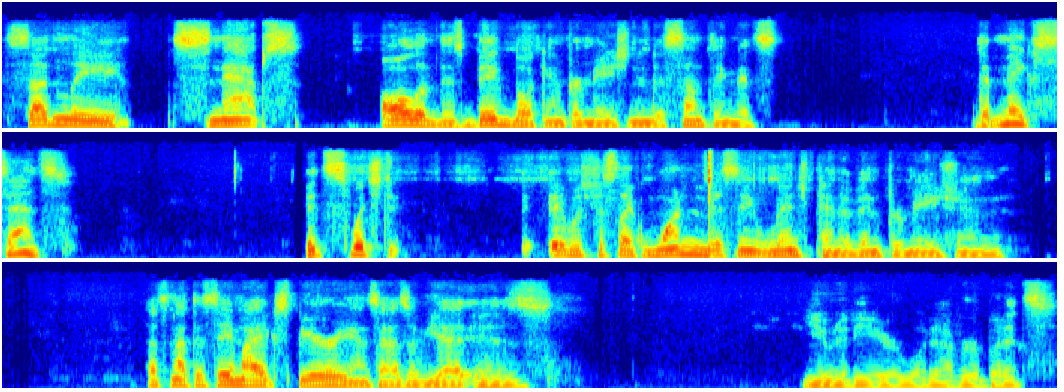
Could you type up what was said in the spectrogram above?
suddenly snaps all of this big book information into something that's that makes sense. It switched it was just like one missing linchpin of information. That's not to say my experience as of yet is unity or whatever, but it's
